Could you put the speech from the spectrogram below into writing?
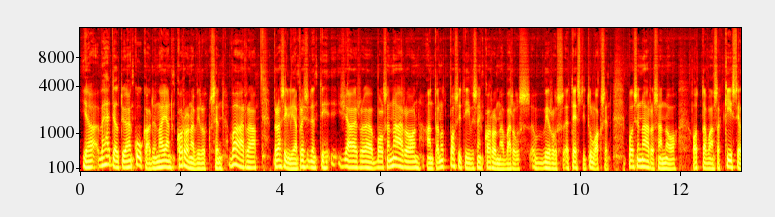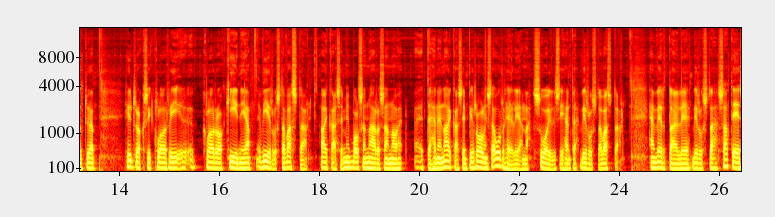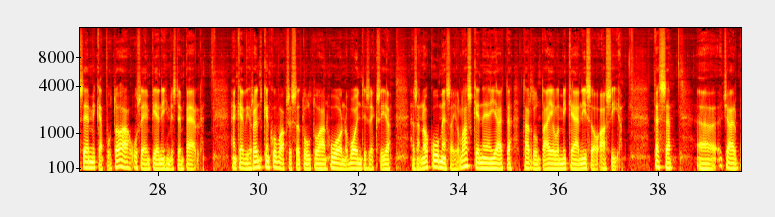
Ja vähäteltyään kuukauden ajan koronaviruksen vaaraa, Brasilian presidentti Jair Bolsonaro on antanut positiivisen koronavirustestituloksen. Bolsonaro sanoo ottavansa kiisteltyä hydroksiklorokiinia virusta vastaan. Aikaisemmin Bolsonaro sanoi, että hänen aikaisempi roolinsa urheilijana suojelisi häntä virusta vastaan. Hän vertailee virusta sateeseen, mikä putoaa useimpien ihmisten päälle. Hän kävi röntgenkuvauksessa tultuaan huonovointiseksi ja hän sanoi kuumensa jo laskeneen ja että tartunta ei ole mikään iso asia. Tässä äh, Jair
